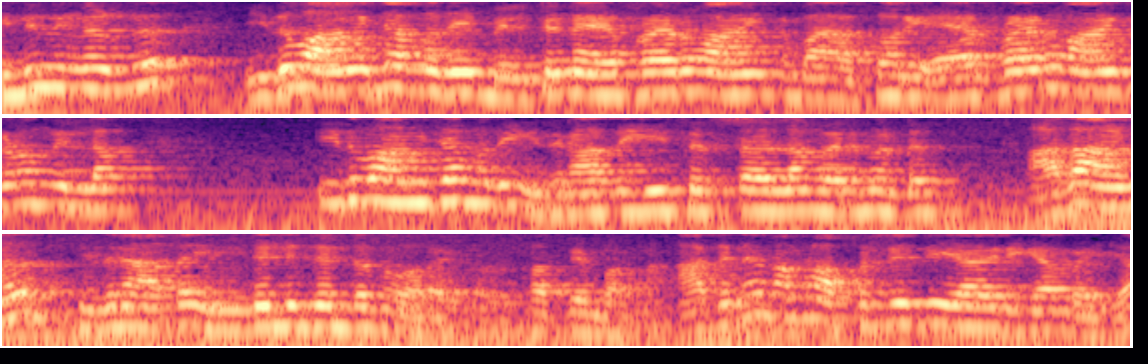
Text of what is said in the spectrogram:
ഇനി നിങ്ങൾക്ക് ഇത് വാങ്ങിച്ചാൽ മതി ബിൽറ്റ് ഇൻ എയർ ഫ്രയർ വാങ്ങി സോറി എയർ ഫ്രയർ വാങ്ങിക്കണമെന്നില്ല. ഇത് വാങ്ങിച്ചാൽ മതി. ഇതിനകത്ത് ഈ സിസ്റ്റം എല്ലാം വരുന്നുണ്ട്. അതാണ് ഇതിനകത്ത് ഇന്റലിജന്റ് എന്ന് പറയുന്നത് സത്യം പറഞ്ഞാൽ അതിനെ നമ്മൾ അപ്രിഷിയേറ്റ് ചെയ്യാതിരിക്കാൻ വയ്യ.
